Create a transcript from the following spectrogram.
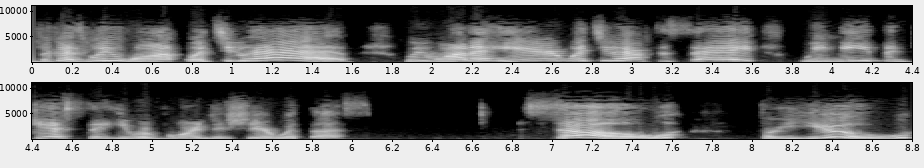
because we want what you have. We want to hear what you have to say. We need the gifts that you were born to share with us. So, for you,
